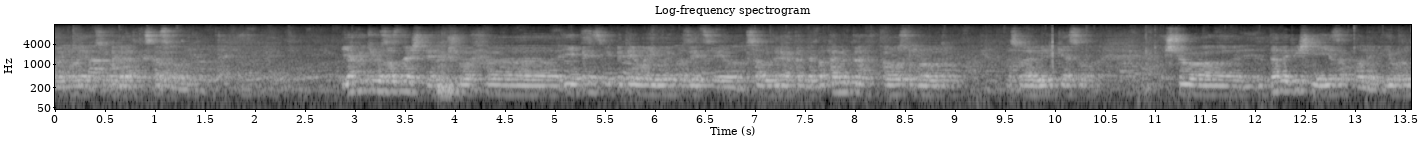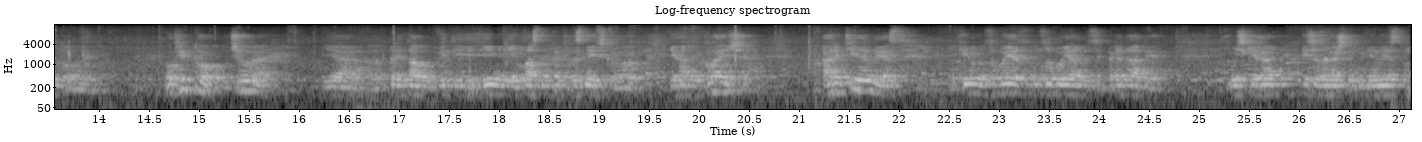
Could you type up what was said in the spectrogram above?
але були в цьому порядку скасовані. Я хотів зазначити, що е, і в принципі підтримує мою позицію сам директор департаменту правосудного Василя Мілікесова, що дане рішення є законним і обґрунтованим. Окрім того, вчора я передав від імені власника Телесницького Євгена Миколаївича гарантійний лист, який зобов'язується передати міській раді після завершення будівництва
